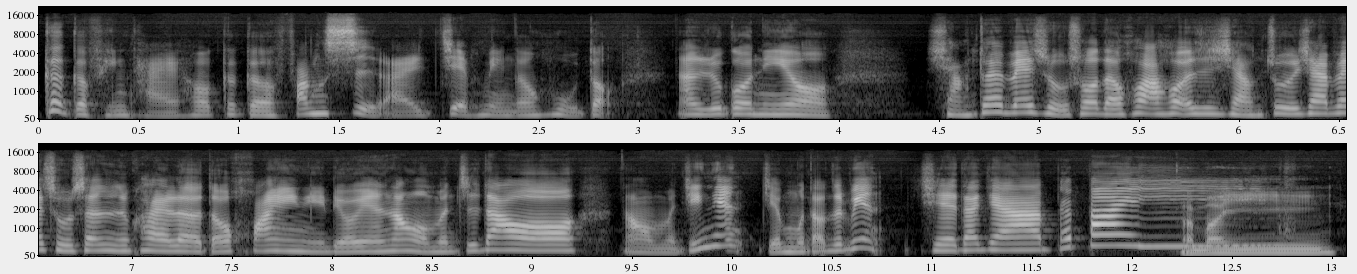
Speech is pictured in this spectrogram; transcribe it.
各个平台或各个方式来见面跟互动。那如果你有想对杯鼠说的话，或者是想祝一下杯鼠生日快乐，都欢迎你留言让我们知道哦。那我们今天节目到这边，谢谢大家，拜拜，拜拜。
